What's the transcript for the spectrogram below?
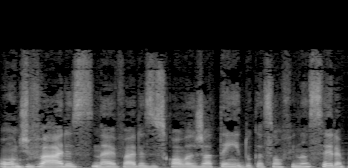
onde várias, né, várias escolas já têm educação financeira.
